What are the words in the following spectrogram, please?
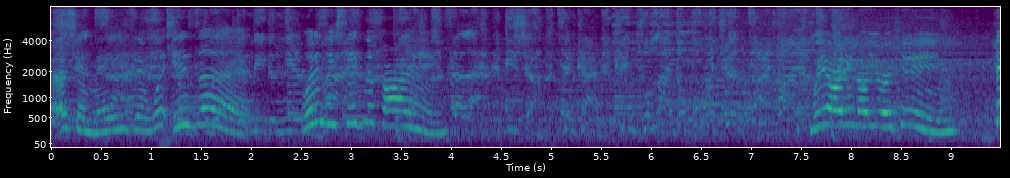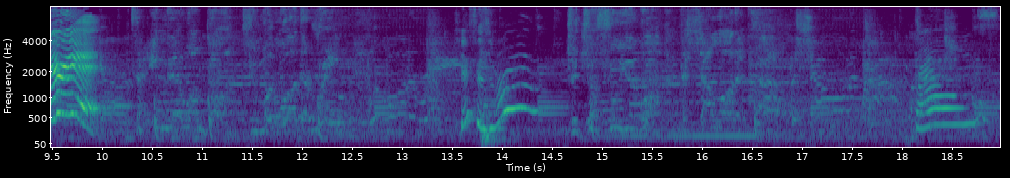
That's amazing. What is that? What is it signifying? We already know you're a king. Period. This is ring. Crowns.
